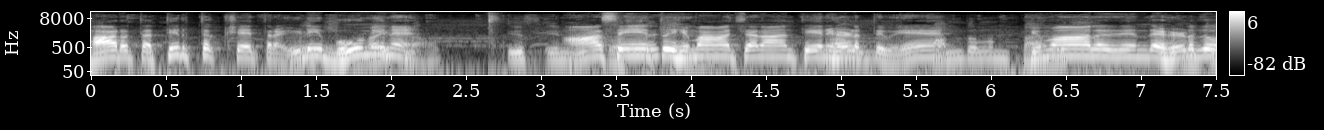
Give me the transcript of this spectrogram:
ಭಾರತ ತೀರ್ಥಕ್ಷೇತ್ರ ಇಡೀ ಭೂಮಿನೇ. ಆಸೇತು ಹಿಮಾಚಲ ಅಂತ ಏನು ಹೇಳ್ತೀವಿ ಹಿಮಾಲಯದಿಂದ ಹಿಡಿದು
